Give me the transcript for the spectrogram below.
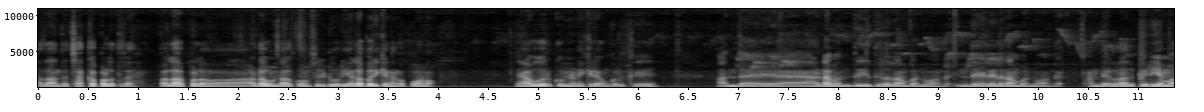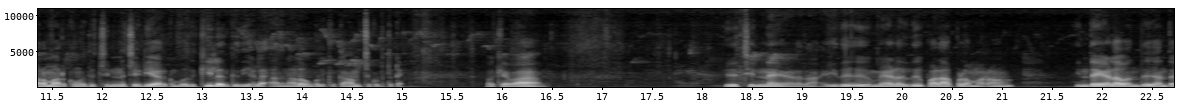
அதான் அந்த சக்கப்பழத்தில் பலாப்பழம் அடை உண்டாக்கும்னு சொல்லிட்டு ஒரு இலை பறிக்க நாங்கள் போனோம். ஞாபகம் இருக்கும்னு நினைக்கிறேன் உங்களுக்கு. அந்த அடை வந்து இதில் தான் பண்ணுவாங்க. இந்த இலையில தான் பண்ணுவாங்க. அந்த இலை தான் அது பெரிய மரமாக இருக்கும். இது சின்ன செடியாக இருக்கும்போது கீழே இருக்குது இலை. அதனால் உங்களுக்கு காமிச்சு கொடுத்துட்டேன். ஓகேவா? இது சின்ன இலை தான். இது மேலே இது பலாப்பழ மரம். இந்த இலை வந்து அந்த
